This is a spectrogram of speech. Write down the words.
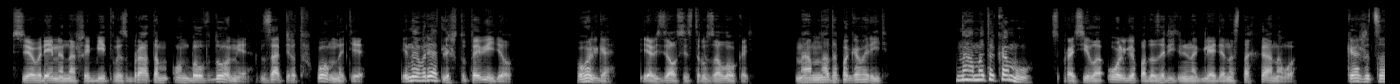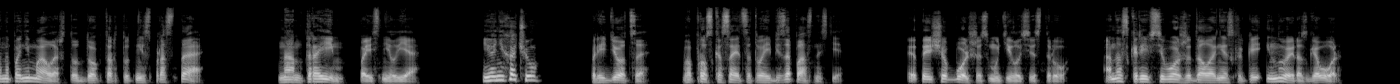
Все время нашей битвы с братом он был в доме, заперт в комнате, и навряд ли что-то видел. «Ольга», — я взял сестру за локоть, — «нам надо поговорить». «Нам это кому?» — спросила Ольга, подозрительно глядя на Стаханову. Кажется, она понимала, что доктор тут неспроста. «Нам троим», — пояснил я. «Я не хочу». «Придется. Вопрос касается твоей безопасности». Это еще больше смутило сестру. Она, скорее всего, ожидала несколько иной разговор.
